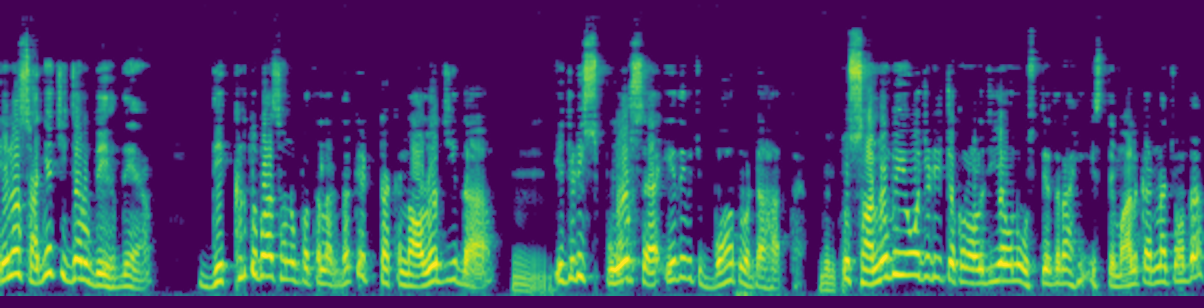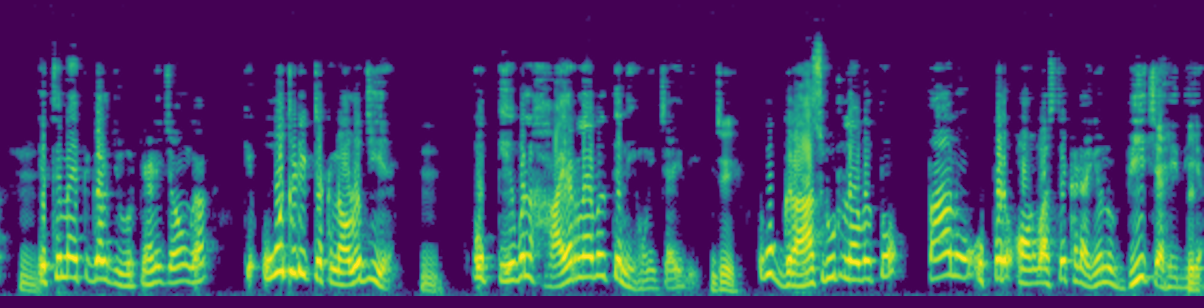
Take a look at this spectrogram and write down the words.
ਇਹਨਾਂ ਸਾਰੀਆਂ ਚੀਜ਼ਾਂ ਨੂੰ ਦੇਖਦੇ ਹਾਂ ਦੇਖਣ ਤੋਂ ਬਾਅਦ ਸਾਨੂੰ ਪਤਾ ਲੱਗਦਾ ਕਿ ਟੈਕਨੋਲੋਜੀ ਦਾ ਇਹ ਜਿਹੜੀ ਸਪੋਰਟਸ ਹੈ ਇਹਦੇ ਵਿੱਚ ਬਹੁਤ ਵੱਡਾ ਹੱਥ ਹੈ। ਤੋ ਸਾਨੂੰ ਵੀ ਉਹ ਜਿਹੜੀ ਟੈਕਨੋਲੋਜੀ ਹੈ ਉਹਨੂੰ ਉਸੇ ਤਰ੍ਹਾਂ ਹੀ ਇਸਤੇਮਾਲ ਕਰਨਾ ਚਾਹੁੰਦਾ। ਇੱਥੇ ਮੈਂ ਇੱਕ ਗੱਲ ਜ਼ਰੂਰ ਕਹਿਣੀ ਚਾਹੂੰਗਾ ਕਿ ਉਹ ਜਿਹੜੀ ਟੈਕਨੋਲੋਜੀ ਹੈ ਉਹ ਕੇਵਲ ਹਾਇਰ ਲੈਵਲ ਤੇ ਨਹੀਂ ਹੋਣੀ ਚਾਹੀਦੀ। ਜੀ। ਉਹ ਗ੍ਰਾਸ ਰੂਟ ਲੈਵਲ ਤੋਂ ਤਾਂ ਨੂੰ ਉੱਪਰ ਆਉਣ ਵਾਸਤੇ ਖਿਡਾਰੀਆਂ ਨੂੰ ਵੀ ਚਾਹੀਦੀ ਹੈ।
